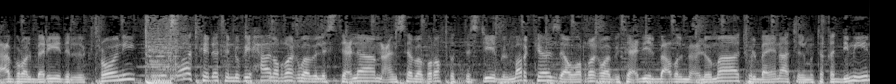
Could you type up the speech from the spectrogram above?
عبر البريد الإلكتروني وأكدت إنه في حال الرغبة بالاستعلام عن سبب رفض التسجيل بالمركز أو الرغبة بتعديل بعض المعلومات والبيانات للمتقدمين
